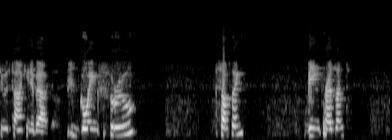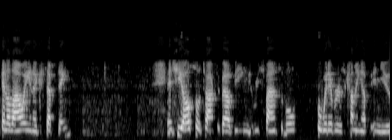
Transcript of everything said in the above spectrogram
she was talking about going through something, being present, and allowing and accepting. And she also talked about being responsible for whatever is coming up in you.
